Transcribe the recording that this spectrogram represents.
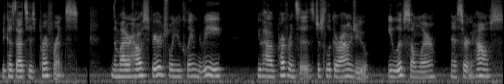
because that's his preference. No matter how spiritual you claim to be, you have preferences. Just look around you. You live somewhere in a certain house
